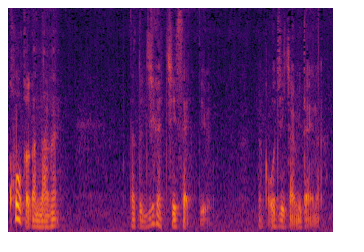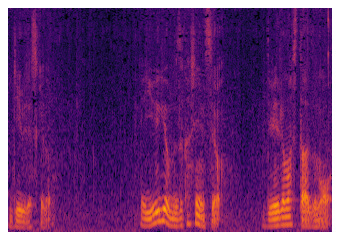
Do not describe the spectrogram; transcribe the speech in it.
効果が長い。だと字が小さいっていう、なんかおじいちゃんみたいな理由ですけど。遊戯王難しいんですよ。デュエルマスターズも、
